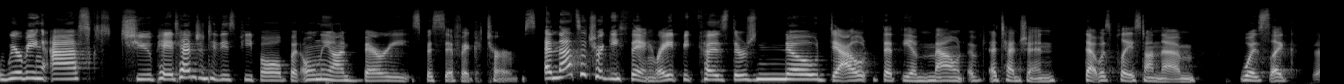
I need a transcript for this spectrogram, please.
we're being asked to pay attention to these people, but only on very specific terms. And that's a tricky thing, right? Because there's no doubt that the amount of attention that was placed on them was like uh,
